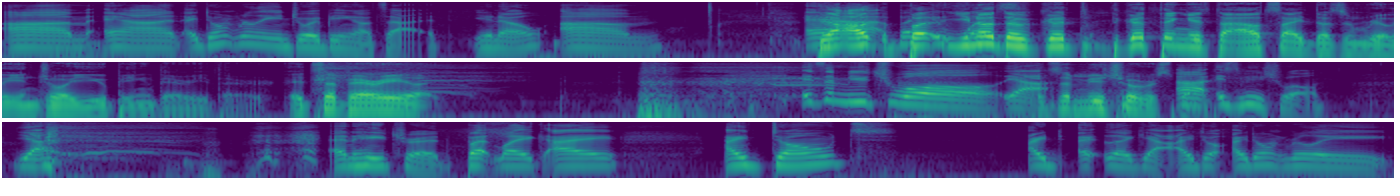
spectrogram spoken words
um, and I don't really enjoy being outside. You know, um, and, out- uh, but it you know the good the good thing is the outside doesn't really enjoy you being there either. It's a very like, it's a mutual, yeah, it's a mutual uh, respect. it's mutual, yeah, and hatred. But like I, I don't, I, I like yeah, I don't, I don't really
